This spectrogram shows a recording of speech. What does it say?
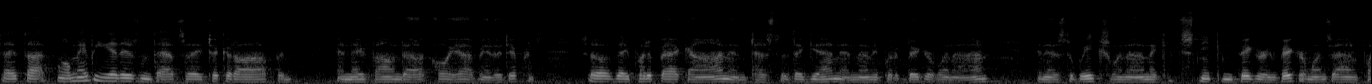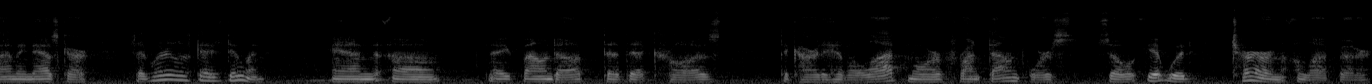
So I thought, well, maybe it isn't that. So they took it off, and and they found out, oh yeah, it made a difference. So they put it back on and tested it again, and then they put a bigger one on. And as the weeks went on, they kept sneaking bigger and bigger ones on. And finally, NASCAR said, "What are those guys doing?" And uh, they found out that that caused the car to have a lot more front downforce, so it would turn a lot better,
